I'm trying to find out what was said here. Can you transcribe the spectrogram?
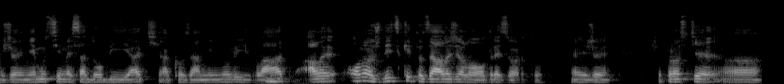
že nemusíme sa dobíjať ako za minulých vlád, mm. ale ono vždycky to záležalo od rezortu. Hej, že, že proste uh,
